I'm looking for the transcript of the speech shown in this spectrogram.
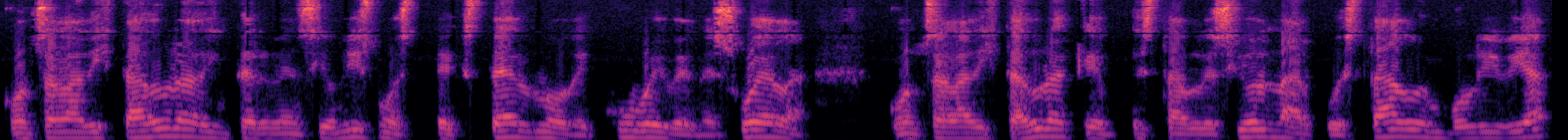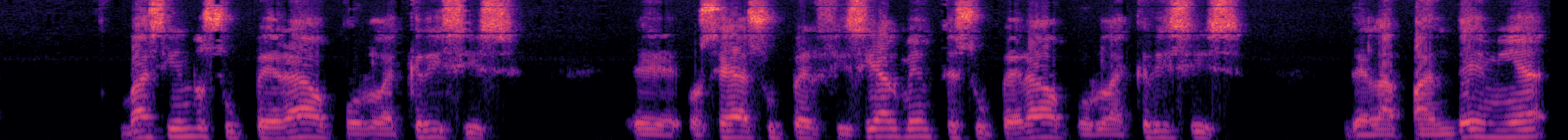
contra la dictadura de intervencionismo externo de Cuba y Venezuela, contra la dictadura que estableció el narcoestado en Bolivia, va siendo superado por la crisis, eh, o sea, superficialmente superado por la crisis de la pandemia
